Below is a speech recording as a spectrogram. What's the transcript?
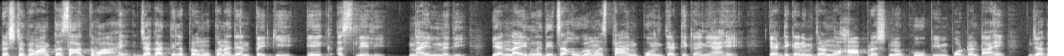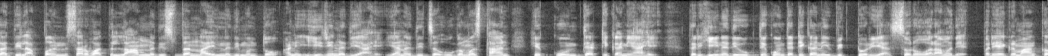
प्रश्न क्रमांक सातवा आहे. जगातील प्रमुख नद्यांपैकी एक असलेली नाईल नदी. या नाईल नदीचा उगमस्थान कोणत्या ठिकाणी आहे? या ठिकाणी मित्रांनो हा प्रश्न खूप इम्पॉर्टंट आहे. जगातील आपण सर्वात लांब नदी सुद्धा नाईल नदी म्हणतो आणि ही जी नदी आहे या नदीचं उगमस्थान हे कोणत्या ठिकाणी आहे? तर ही नदी उगते कोणत्या ठिकाणी? व्हिक्टोरिया सरोवरामध्ये. पर्याय क्रमांक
